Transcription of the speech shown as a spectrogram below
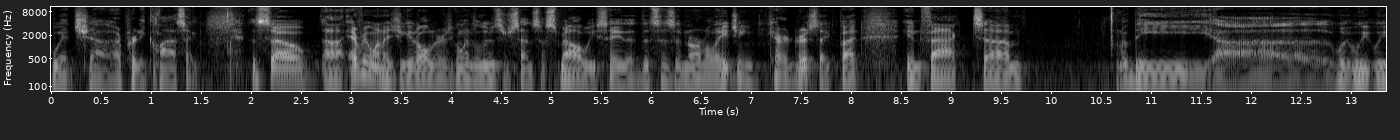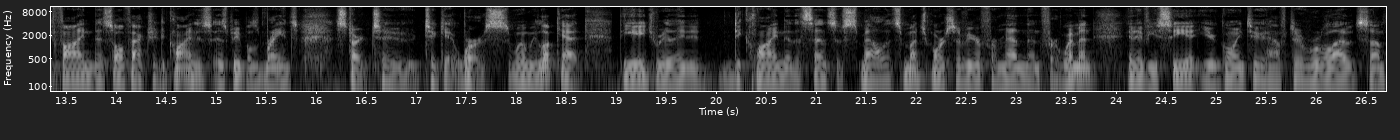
which uh, are pretty classic. So, uh, everyone as you get older is going to lose their sense of smell. We say that this is a normal aging characteristic, but in fact, um, the uh, we, we find this olfactory decline as, as people's brains start to, to get worse. When we look at the age related decline in the sense of smell, it's much more severe for men than for women. And if you see it, you're going to have to rule out some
